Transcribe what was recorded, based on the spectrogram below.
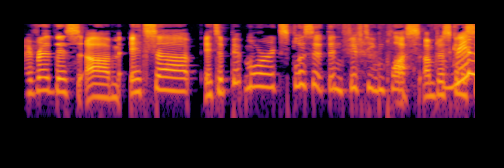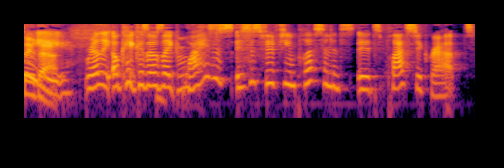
I read this, um, it's uh, it's a bit more explicit than 15 plus. I'm just gonna really? say that. Really? Okay, because I was like, mm-hmm. why is this? Is this 15 plus and it's it's plastic wrapped?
